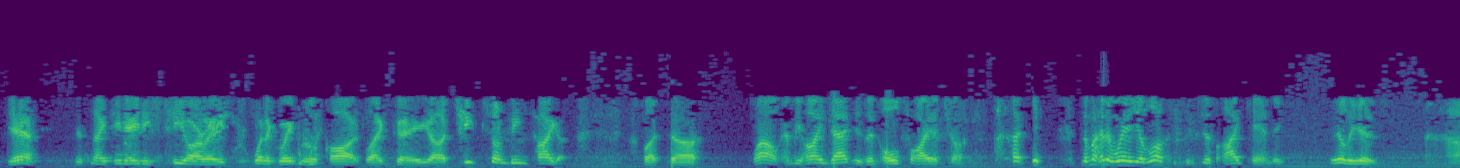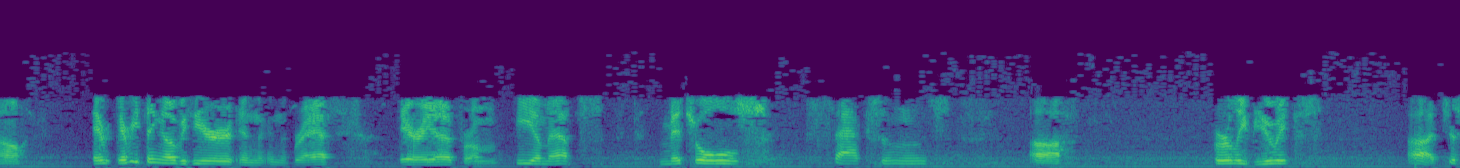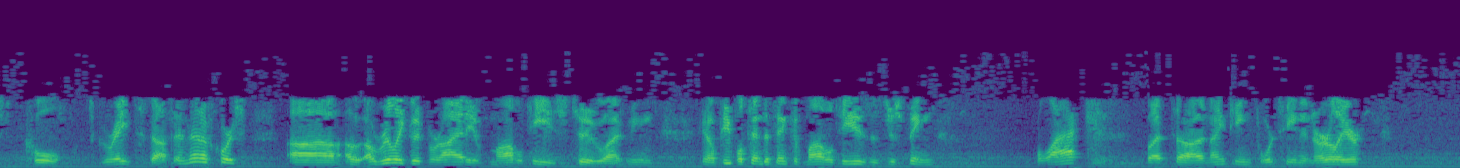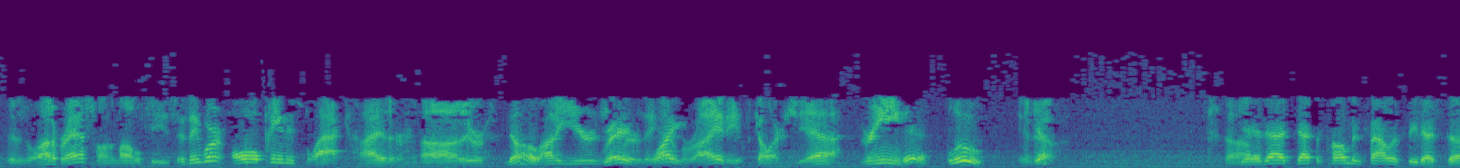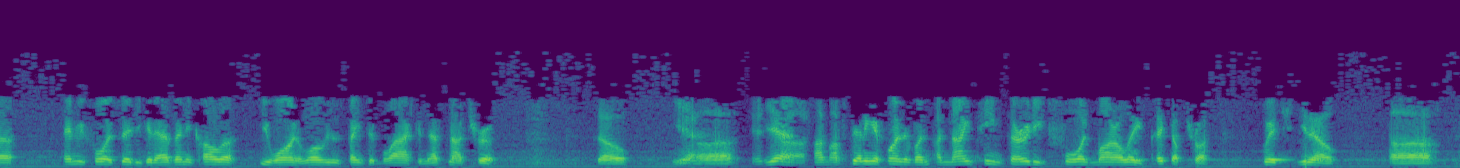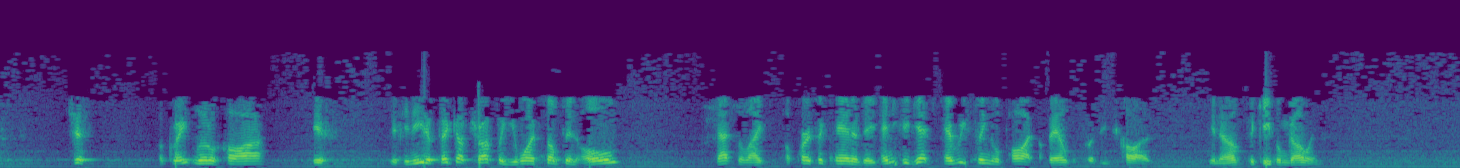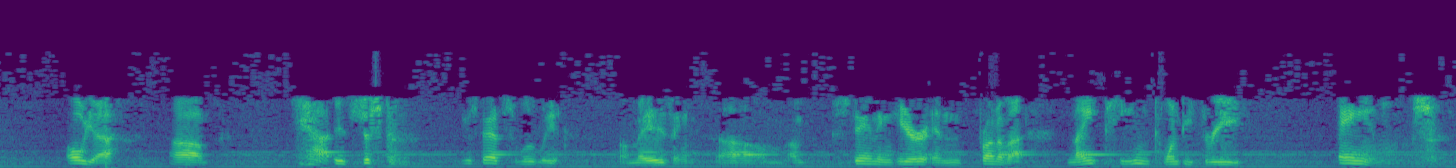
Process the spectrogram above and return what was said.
yeah, this 1980s TR8, what a great little car! It's like a uh, cheap Sunbeam Tiger. But uh, wow, and behind that is an old fire truck. no matter where you look, it's just eye candy. It really is. Ev- everything over here in the, in the brass area, from EMFs, Mitchells, Saxons, uh, early Buicks, uh, just cool. It's great stuff. And then, of course, uh, a, a really good variety of Model Ts too. I mean, you know, people tend to think of Model Ts as just being black, but uh, 1914 and earlier. There was a lot of brass on the Model Ts, and they weren't all painted black either. Uh, there were a lot of years Red, where they white. had a variety of colors. Yeah, green. Yeah, blue. You know. So, yeah, that that's a common fallacy that uh, Henry Ford said you could have any color you want as long as it's painted black, and that's not true. So, yeah. uh, It's, yeah, uh, I'm, I'm standing in front of a, a 1930 Ford Model A pickup truck, which you know, uh, just a great little car. If if you need a pickup truck but you want something old, that's like a perfect candidate, and you could get every single part available for these cars, you know, to keep them going. Oh yeah, um, yeah. It's just, just absolutely amazing. Um, I'm standing here in front of a 1923 Ames,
